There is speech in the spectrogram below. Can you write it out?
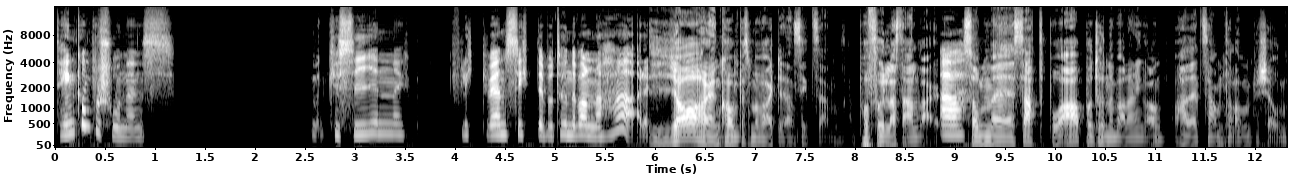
tänk om personens kusin, flickvän sitter på tunnelbanan och hör. Jag har en kompis som har varit i den sitsen, på fullaste allvar, Ja. som eh, satt på, ja, på tunnelbanan en gång och hade ett samtal om en person.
